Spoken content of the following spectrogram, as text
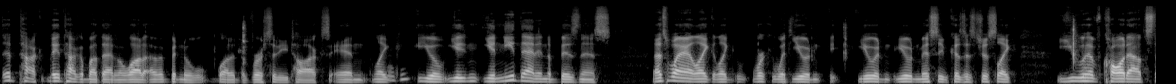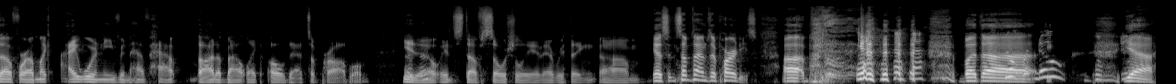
they talk they talk about that in a lot. Of, I've been to a lot of diversity talks, and like Mhm. you you you need that in a business. That's why I like like working with you and you and you and Missy because it's just like you have called out stuff where I'm like I wouldn't even have ha- thought about like oh that's a problem. You Mhm. know, and stuff socially and everything. Um, yes, and sometimes at parties. Uh, but but uh, no, no. yeah,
